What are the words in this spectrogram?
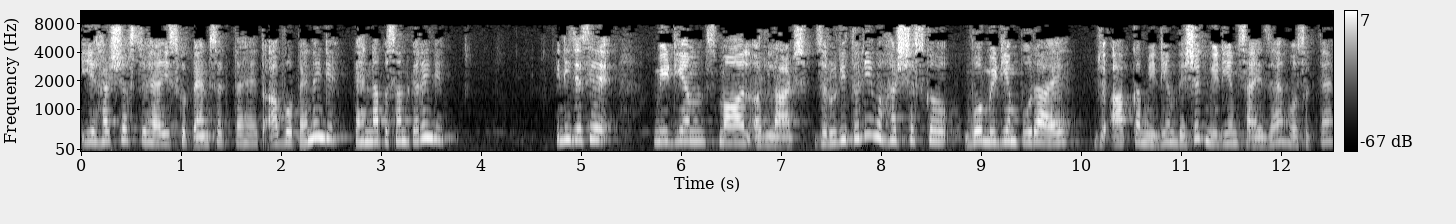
یہ ہر شخص جو ہے اس کو پہن سکتا ہے، تو آپ وہ پہنیں گے؟ پہننا پسند کریں گے؟ یعنی جیسے میڈیم اسمال اور لارج ضروری تو نہیں وہ ہر شخص کو وہ میڈیم پورا آئے، جو آپ کا میڈیم بے شک میڈیم سائز ہے، ہو سکتا ہے،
